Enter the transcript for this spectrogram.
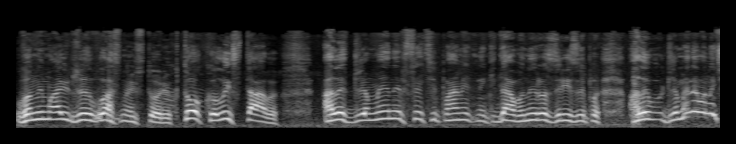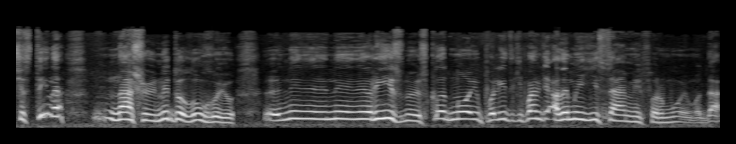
вони мають вже власну історію. Хто коли ставив. Але для мене всі ці пам'ятники, да, вони розрізані. Але для мене вони частина нашої недолугою, е, не, не різною, складною політики пам'яті, але ми її самі формуємо. Да.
